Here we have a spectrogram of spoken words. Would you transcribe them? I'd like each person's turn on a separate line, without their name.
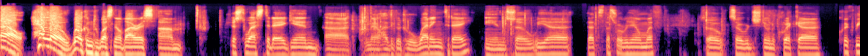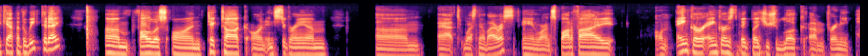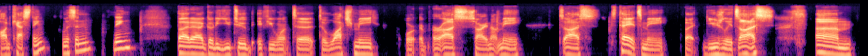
Well, hello, welcome to West Nile Virus. Um, just West today again. Uh, Nile had to go to a wedding today, and so we uh, that's that's what we're dealing with. So so we're just doing a quick uh quick recap of the week today. Um, follow us on TikTok, on Instagram, um, at West Nile Virus, and we're on Spotify, on Anchor. Anchor is the big place you should look um, for any podcasting listening but uh, go to YouTube if you want to to watch me or or us. Sorry, not me. It's us. Today it's me, but usually it's us. Um,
